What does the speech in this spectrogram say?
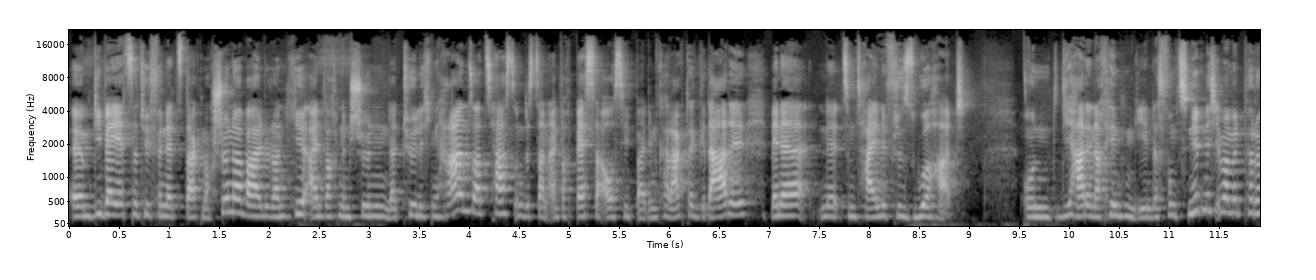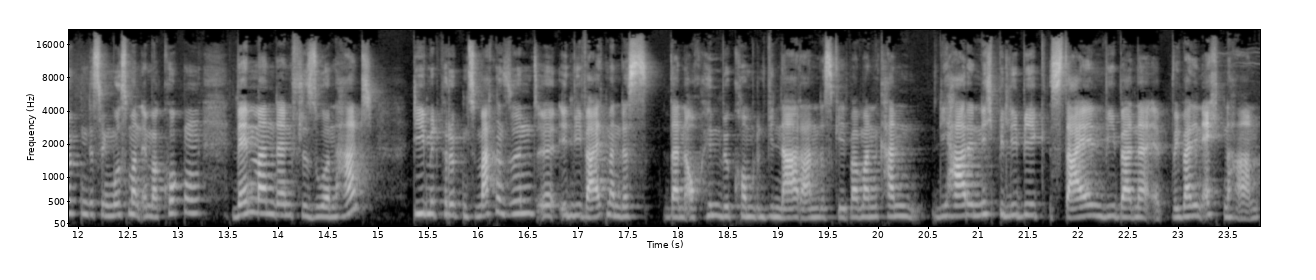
Ähm, die wäre jetzt natürlich für Netzdark noch schöner, weil du dann hier einfach einen schönen natürlichen Haaransatz hast und es dann einfach besser aussieht bei dem Charakter, gerade wenn er eine, zum Teil eine Frisur hat und die Haare nach hinten gehen. Das funktioniert nicht immer mit Perücken, deswegen muss man immer gucken, wenn man denn Frisuren hat, die mit Perücken zu machen sind, äh, inwieweit man das dann auch hinbekommt und wie nah ran das geht. Weil man kann die Haare nicht beliebig stylen wie bei, einer, wie bei den echten Haaren.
